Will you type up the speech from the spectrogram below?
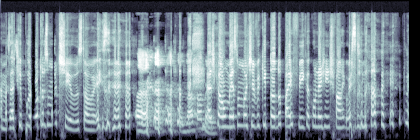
Ah, mas acho que por outros motivos, talvez. É, Acho que exatamente. é o mesmo motivo que todo pai fica quando a gente fala que vai estudar letra.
